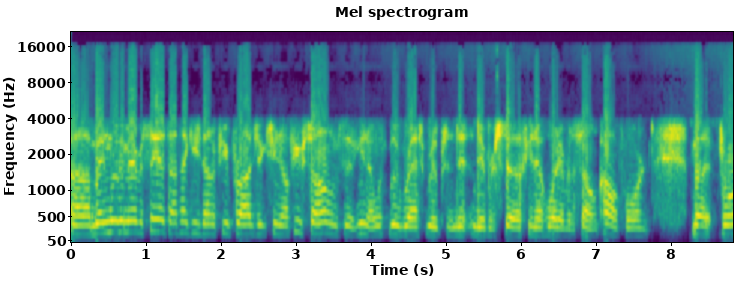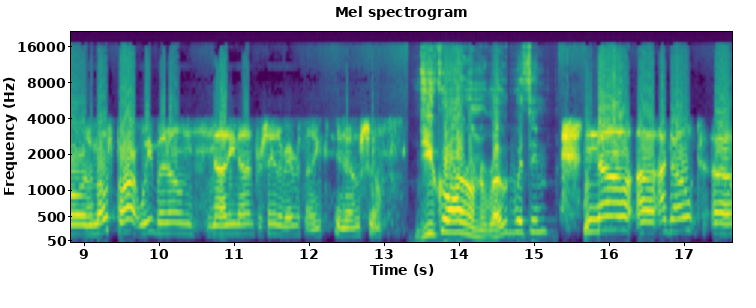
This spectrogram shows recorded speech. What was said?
uh been with him ever since. I think he's done a few projects you know a few songs that you know with bluegrass groups and di- different stuff you know whatever the song called for. But for the most part we've been on 99% of everything you know so. Do you go out on the road with him? No uh i don't. Uh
